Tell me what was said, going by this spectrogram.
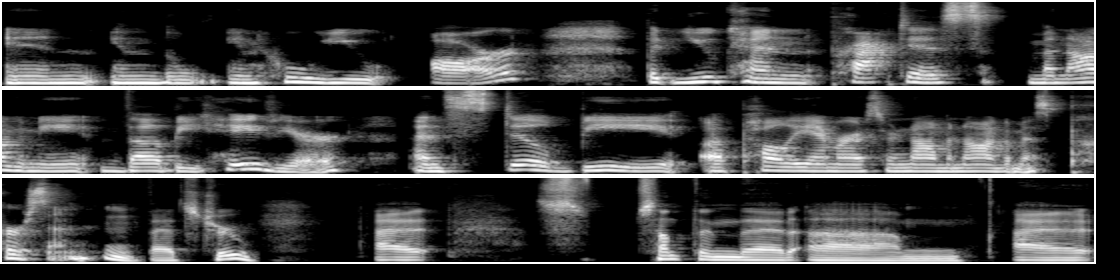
in in the in who you are, but you can practice monogamy, the behavior, and still be a polyamorous or non-monogamous person. Hmm, that's true. I something that um, I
